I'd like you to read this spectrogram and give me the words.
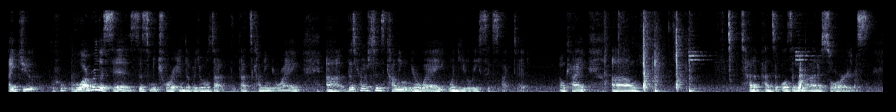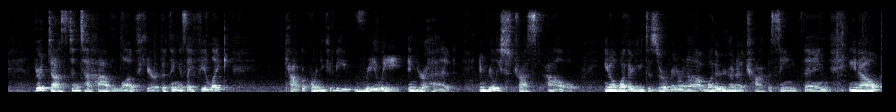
I do, wh whoever this is, this mature individual that that's coming your way, uh, this person's coming your way when you least expect it, okay? Um, Ten of Pentacles and Nine of Swords. You're destined to have love here. The thing is, I feel like Capricorn, you could be really in your head and really stressed out you know, whether you deserve it or not, whether you're going to attract the same thing, you know.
